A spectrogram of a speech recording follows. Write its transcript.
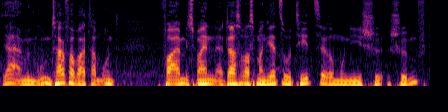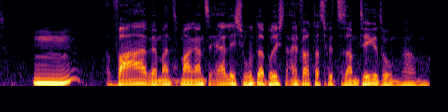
ja einen guten Tag verbracht haben und vor allem, ich meine, das, was man jetzt so Teezeremonie sch schimpft, Mhm. war, wenn man es mal ganz ehrlich runterbricht, einfach, dass wir zusammen Tee getrunken haben.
